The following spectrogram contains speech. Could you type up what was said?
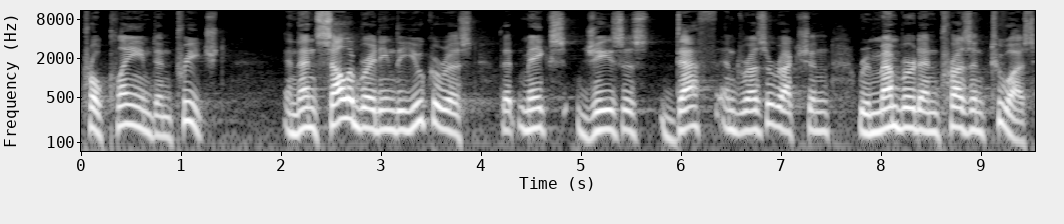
proclaimed and preached, and then celebrating the Eucharist that makes Jesus' death and resurrection remembered and present to us.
